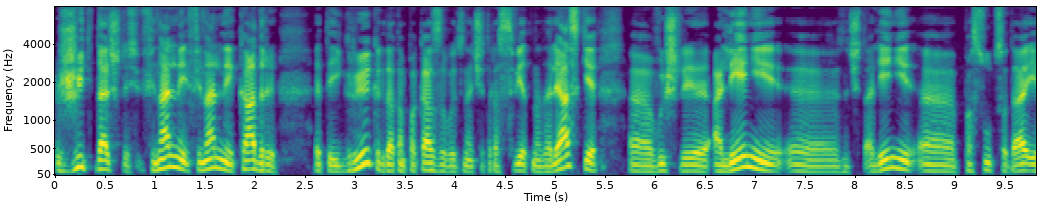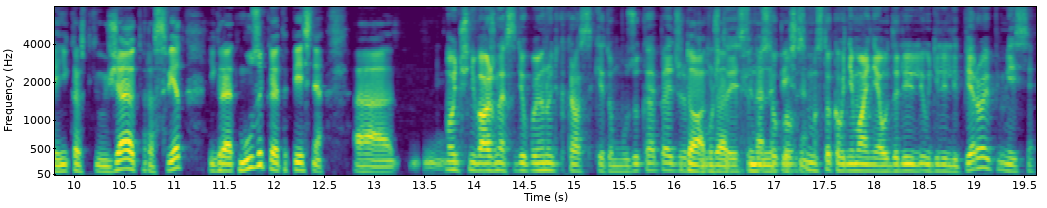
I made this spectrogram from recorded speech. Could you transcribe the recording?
жить дальше. То есть финальные, финальные кадры этой игры, когда там показывают, значит, рассвет над Аляске, э, вышли олени, э, значит, олени э, пасутся, да, и они как раз-таки уезжают, рассвет, играет музыка, эта песня. Э, Очень важно, кстати, упомянуть как раз-таки эту музыку, опять же, да, потому да, что если мы столько, мы столько внимания уделили, уделили первой песне,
